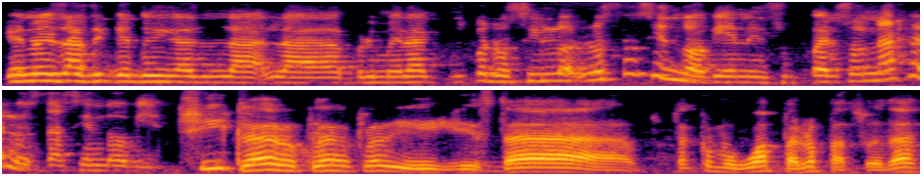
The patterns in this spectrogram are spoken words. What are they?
que no es así que tú digas la, la primera actriz, pero sí lo, lo está haciendo bien, en su personaje lo está haciendo bien. Sí, claro, claro, claro. Y, y está, está como guapa, ¿no? Para su edad.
